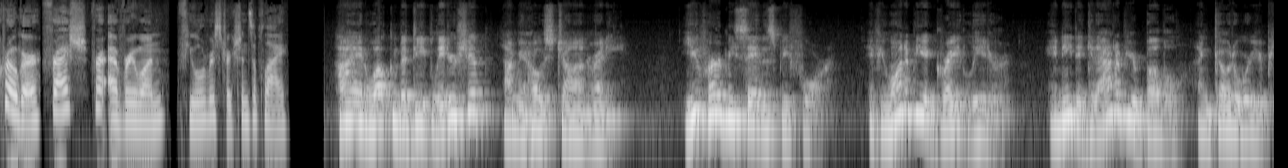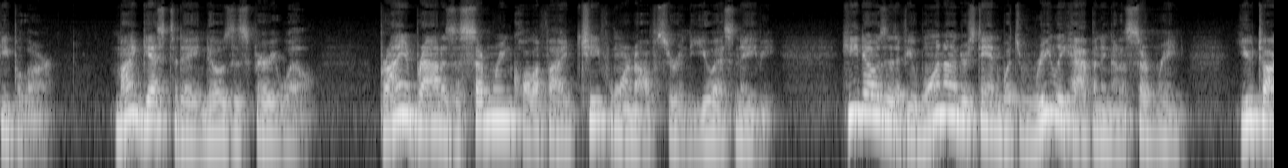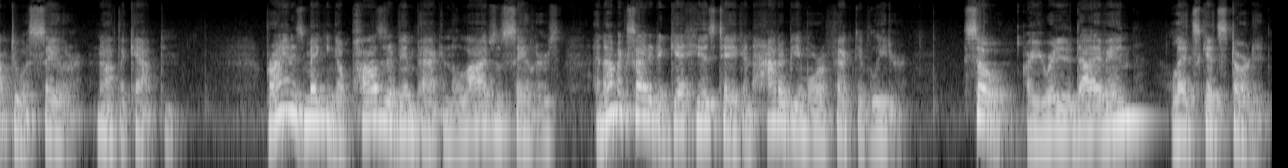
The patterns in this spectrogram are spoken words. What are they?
Kroger, fresh for everyone. Fuel restrictions apply. Hi, and welcome to Deep Leadership. I'm your host, John Rennie. You've heard me say this before. If you want to be a great leader, you need to get out of your bubble and go to where your people are. My guest today knows this very well. Brian Brown is a submarine qualified chief warrant officer in the U.S. Navy. He knows that if you want to understand what's really happening on a submarine, you talk to a sailor, not the captain. Brian is making a positive impact in the lives of sailors, and I'm excited to get his take on how to be a more effective leader. So, are you ready to dive in? Let's get started.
